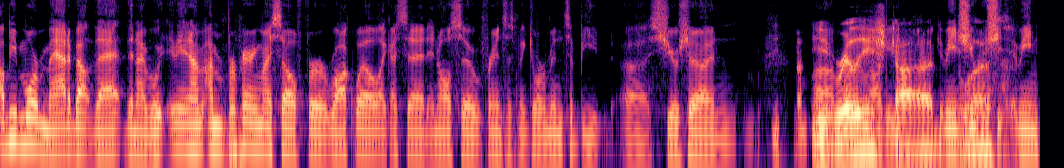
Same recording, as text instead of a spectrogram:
I'll be more mad about that than I would. I mean, I'm, I'm preparing myself for Rockwell, like I said, and also Frances McDormand to beat uh, Saoirse and uh, Yeah, really? God I mean, she, she. I mean,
